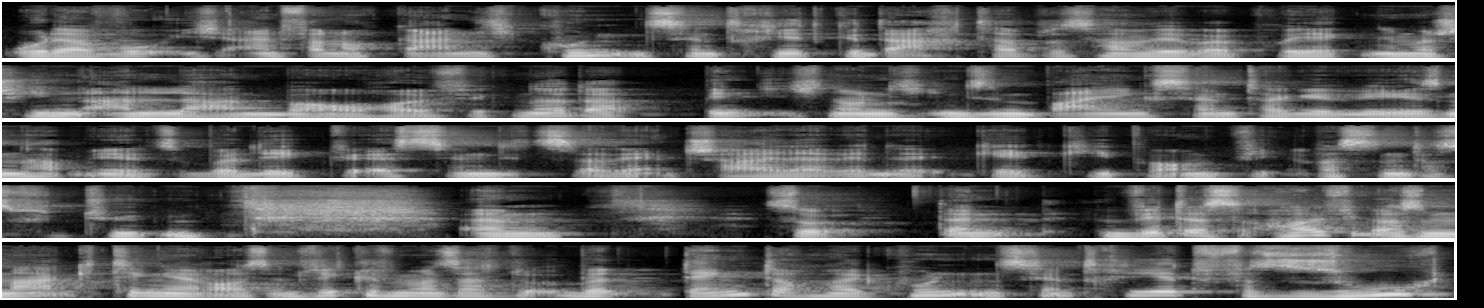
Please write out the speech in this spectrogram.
Oder wo ich einfach noch gar nicht kundenzentriert gedacht habe, das haben wir bei Projekten im Maschinenanlagenbau häufig. Ne? Da bin ich noch nicht in diesem Buying Center gewesen, habe mir jetzt überlegt, wer ist denn jetzt da der Entscheider, wer der Gatekeeper und wie, was sind das für Typen. Ähm, so, dann wird das häufig aus dem Marketing heraus entwickelt, wenn man sagt, überdenkt doch mal kundenzentriert, versucht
